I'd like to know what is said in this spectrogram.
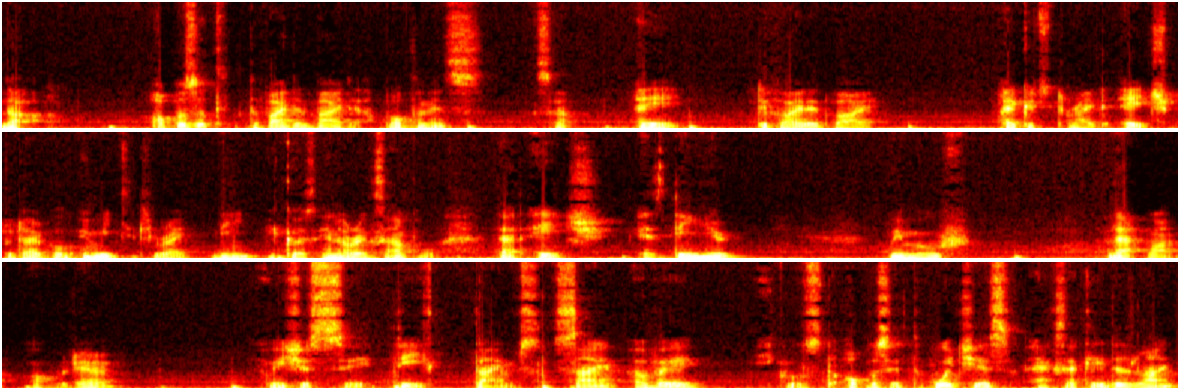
the opposite divided by the hypotenuse. So a divided by, I could write h, but I will immediately write d because in our example that h is d here. We move that one over there. We just say d times sine of a equals the opposite, which is exactly this line,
